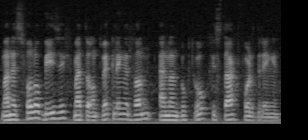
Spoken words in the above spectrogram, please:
Men is volop bezig met de ontwikkeling ervan en men boekt ook gestaag vorderingen.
